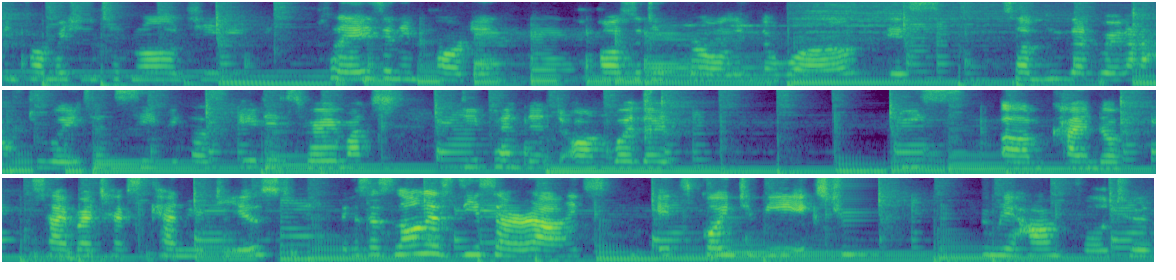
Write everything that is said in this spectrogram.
information technology plays an important positive role in the world is something that we're to have to wait and see because it is very much dependent on whether these um, kind of cyber attacks can be reduced because as long as these are around it's it's going to be extremely harmful to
